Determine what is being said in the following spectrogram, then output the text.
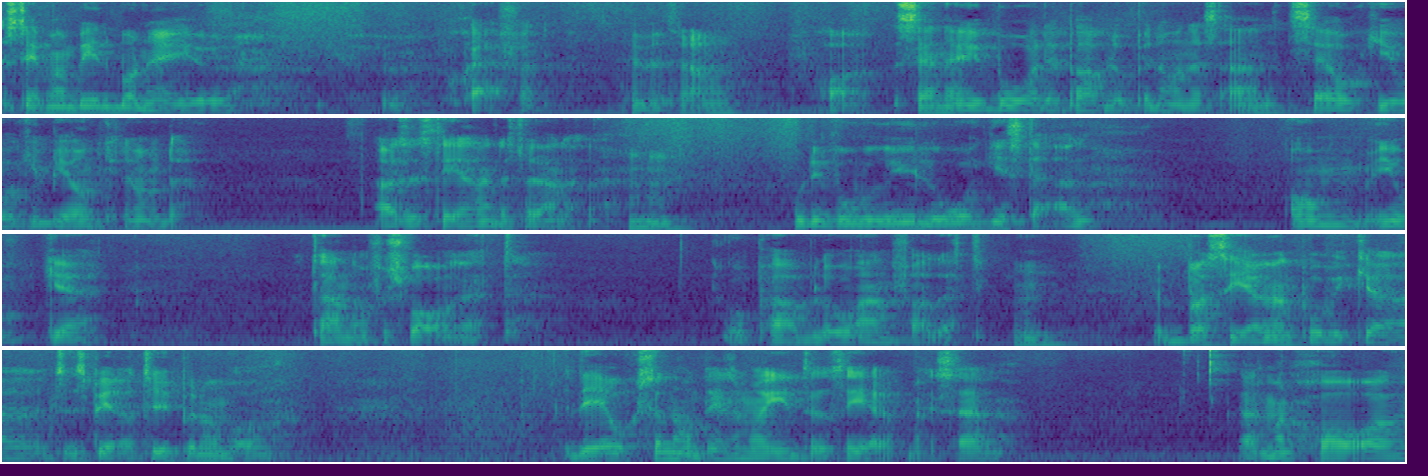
Stefan Billborn är ju eh, chefen. Huvudtränare. Ja, sen är ju både Pablo Penones Arce och Joakim Björklund assisterande tränare. Mm. Och det vore ju logiskt där om Jocke tar hand om försvaret och Pablo anfallet. Mm. Baserat på vilka spelartyper de var. Det är också någonting som har intresserat mig. Så här. Att man har...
